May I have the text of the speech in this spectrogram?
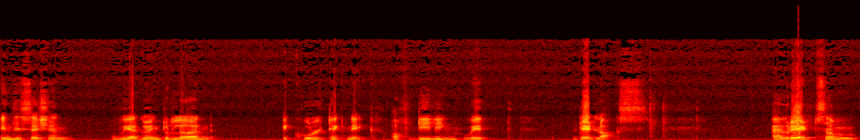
In this session, we are going to learn a cool technique of dealing with deadlocks. I've read some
